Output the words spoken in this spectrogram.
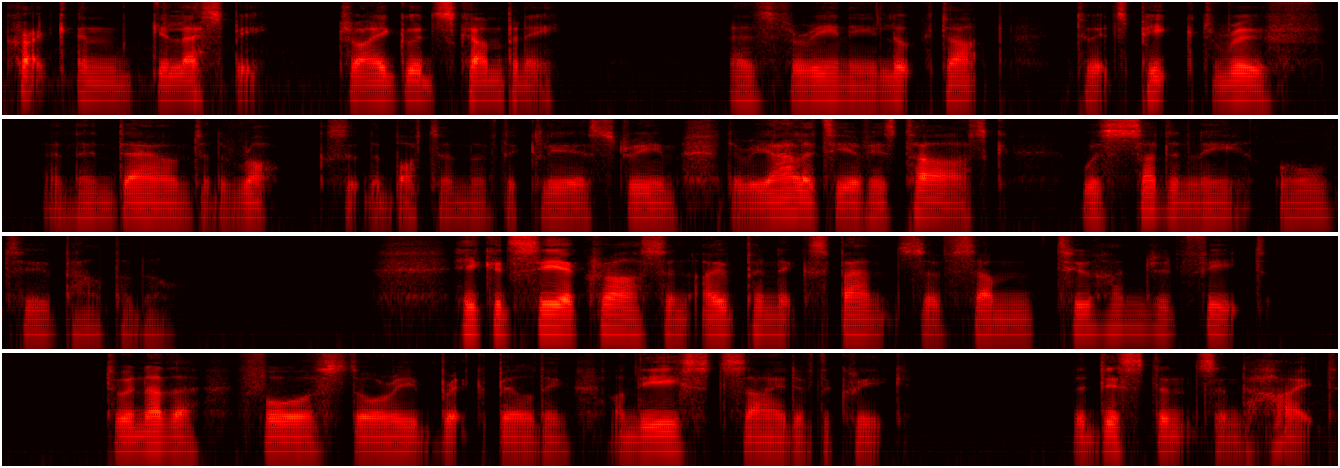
Crack and Gillespie Dry Goods Company as Farini looked up to its peaked roof and then down to the rocks at the bottom of the clear stream, the reality of his task was suddenly all too palpable. He could see across an open expanse of some two hundred feet to another four-story brick building on the east side of the creek. The distance and height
